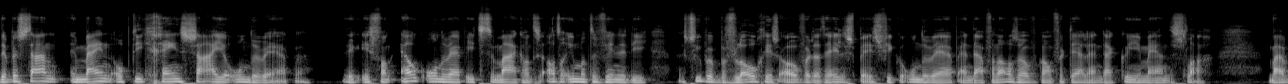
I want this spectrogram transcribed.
Er bestaan in mijn optiek geen saaie onderwerpen. Er is van elk onderwerp iets te maken. Want er is altijd iemand te vinden die super bevlogen is over dat hele specifieke onderwerp. En daar van alles over kan vertellen. En daar kun je mee aan de slag. Maar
